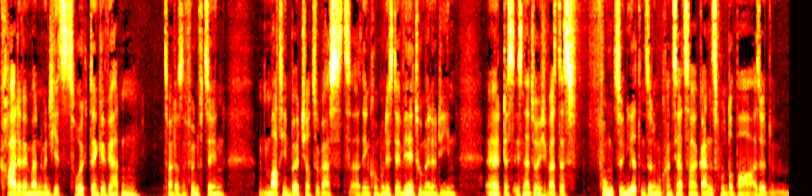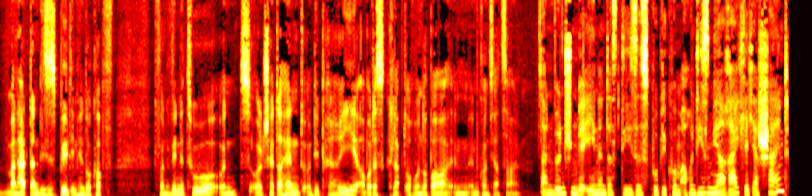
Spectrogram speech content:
gerade wenn man, wenn ich jetzt zurückdenke, wir hatten 2015 Martin Böttcher zu Gast, äh, den Komponist der Winnetou-Melodien. Äh, das ist natürlich was, das funktioniert in so einem Konzertsaal ganz wunderbar. Also man hat dann dieses Bild im Hinterkopf von Winnetou und Old Shatterhand und die Prärie, aber das klappt auch wunderbar im, im Konzertsaal. Dann wünschen wir Ihnen, dass dieses Publikum auch in diesem Jahr reichlich erscheint.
